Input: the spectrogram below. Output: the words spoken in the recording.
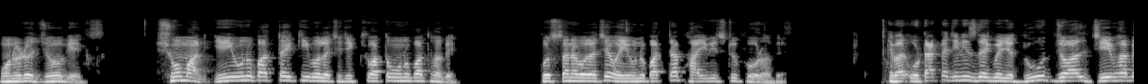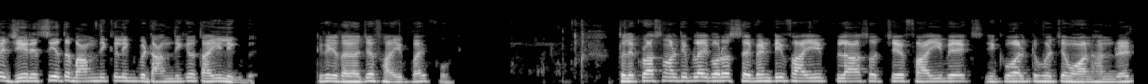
পনেরো যোগ এক্স সমান, এই অনুপাতটাই কি বলেছে? যে কত অনুপাত হবে? কোশ্চেনে বলেছে, ওই অনুপাতটা ফাইভ ইস টু ফোর হবে। এবার ওটা একটা জিনিস দেখবে যে, দুধ, জল যেভাবে, যে রেসিওতে বাম দিকে লিখবে, ডান দিকেও তাই লিখবে। ঠিক আছে, তাহলে হচ্ছে ফাইভ বাই ফোর তাহলে ক্রস মাল্টিপ্লাই করো সেভেন্টি ফাইভ প্লাস হচ্ছে ফাইভ এক্স ইকুয়াল টু হচ্ছে ওয়ান হান্ড্রেড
